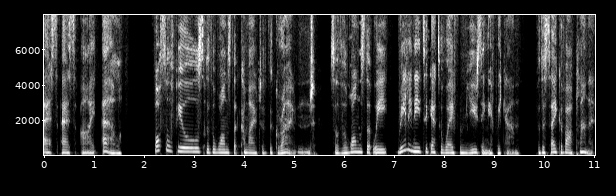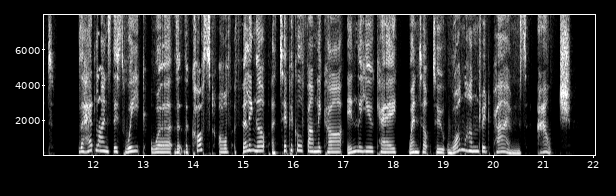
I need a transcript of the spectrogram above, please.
Fossil fuels are the ones that come out of the ground. So the ones that we really need to get away from using if we can, for the sake of our planet. The headlines this week were that the cost of filling up a typical family car in the UK went up to £100. Ouch.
